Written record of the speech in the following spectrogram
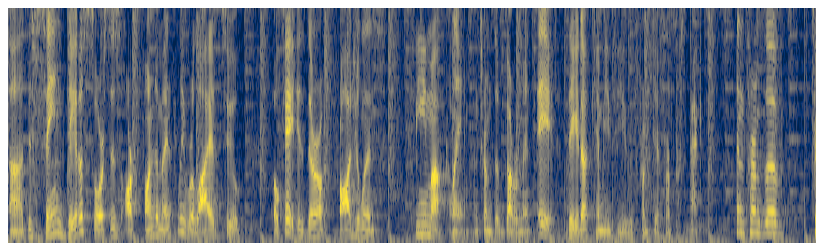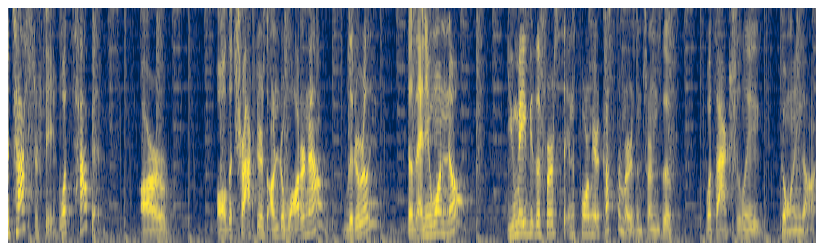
Uh, the same data sources are fundamentally relied to okay, is there a fraudulent FEMA claim in terms of government aid? Data can be viewed from different perspectives. In terms of catastrophe, what's happened? Are all the tractors underwater now, literally? Does anyone know? You may be the first to inform your customers in terms of what's actually going on.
